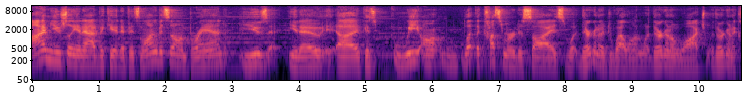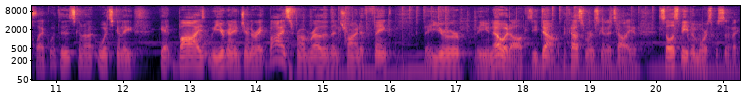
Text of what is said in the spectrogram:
I'm usually an advocate if it's long if it's on brand, use it, you know, because uh, we aren't let the customer decides what they're going to dwell on, what they're going to watch, what they're going to click, what it's going to, what's going to get buys, you're going to generate buys from rather than trying to think, that you're that you know it all because you don't. The customer is going to tell you. So let's be even more specific.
